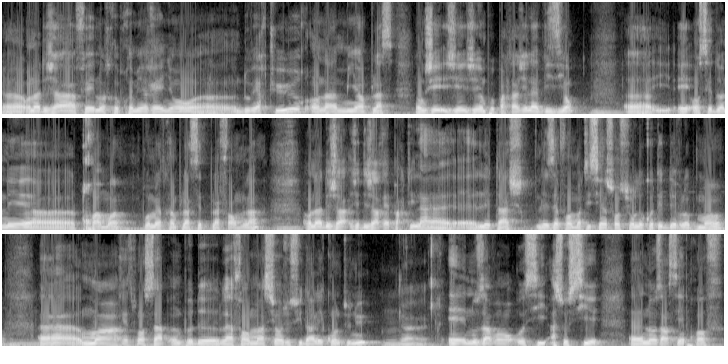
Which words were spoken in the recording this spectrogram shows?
Euh, on a déjà fait notre première réunion d'ouverture. On a mis en place, donc j'ai- un peu partagé la vision et on s'est donné trois mois pour mettre en place cette plateforme-là. On a déjà, j'ai déjà réparti la- les tâches. Les informaticiens sont sur le côté développement. Moi, responsable un peu de la formation, je suis dans les contenus. Et nous avons aussi associé euh, nos anciens profs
